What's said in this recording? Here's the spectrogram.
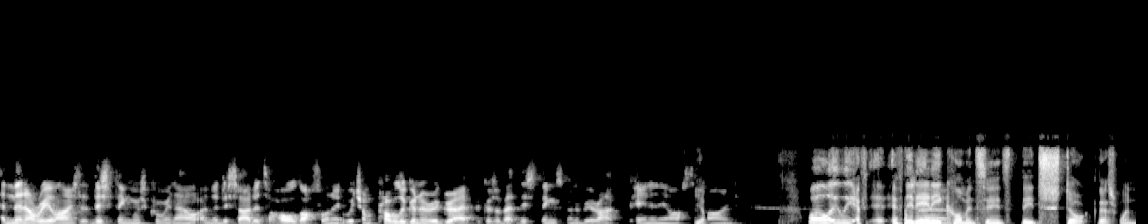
And then I realised that this thing was coming out, and I decided to hold off on it, which I'm probably going to regret because I bet this thing's going to be a right pain in the arse to Yep. find. Well, if if they'd any common sense, they'd stock this one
